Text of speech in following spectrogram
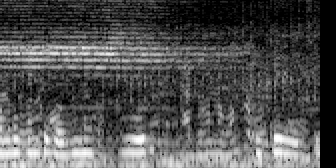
আমরা কিন্তু রঘুনাথপুর ঢুকে গেছি।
